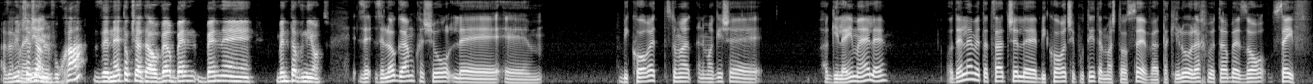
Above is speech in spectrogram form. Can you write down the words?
אז אני חושב. שהמבוכה זה נטו כשאתה עובר בין, בין, אה, בין תבניות. זה, זה לא גם קשור לביקורת, זאת אומרת, אני מרגיש שהגילאים האלה, עוד אין להם את הצד של אה, ביקורת שיפוטית על מה שאתה עושה, ואתה כאילו הולך יותר באזור סייף.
